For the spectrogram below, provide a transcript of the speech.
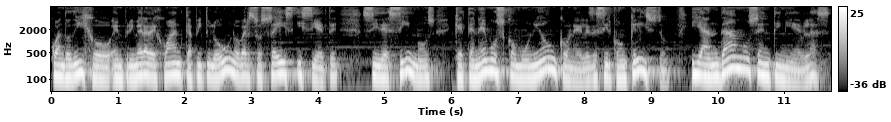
cuando dijo en Primera de Juan capítulo 1 versos 6 y 7, si decimos que tenemos comunión con él, es decir, con Cristo, y andamos en tinieblas,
